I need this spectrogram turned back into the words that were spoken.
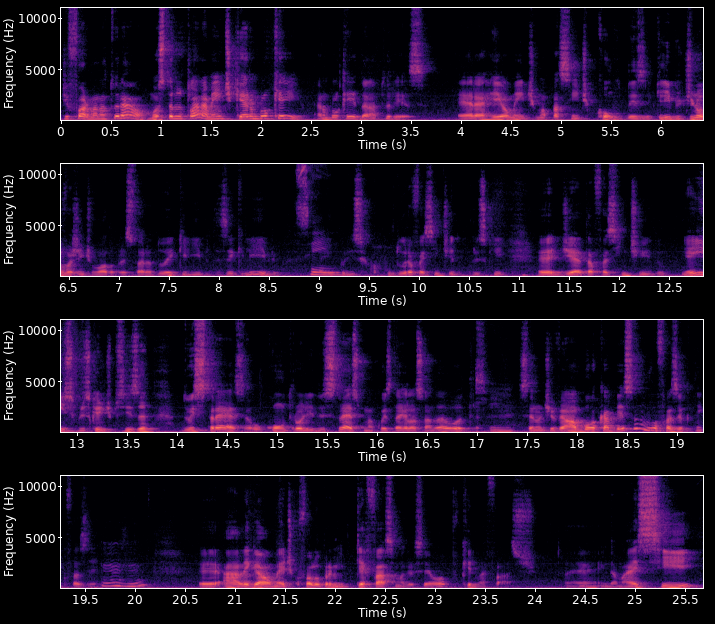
de forma natural, mostrando claramente que era um bloqueio, era um bloqueio da natureza. Era realmente uma paciente com desequilíbrio. De novo, a gente volta para a história do equilíbrio e desequilíbrio. É, Sim. por isso que a cultura faz sentido, por isso que é, dieta faz sentido. E é isso, por isso que a gente precisa do estresse, o controle do estresse, uma coisa está relacionada à outra. Sim. Se eu não tiver uma boa cabeça, eu não vou fazer o que tem que fazer. Uhum. É, ah, legal, o médico falou para mim que é fácil emagrecer. Óbvio que não é fácil. Né? Ainda mais se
